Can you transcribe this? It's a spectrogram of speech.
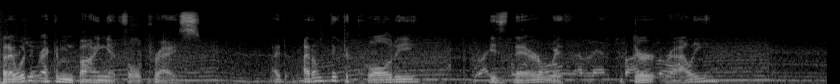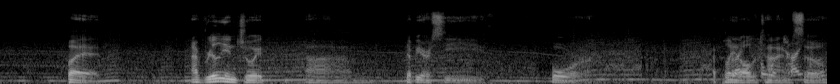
but I wouldn't recommend buying it full price. I, I don't think the quality is there with Dirt. Rally, but I've really enjoyed um, WRC4. I play it all the time, so.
